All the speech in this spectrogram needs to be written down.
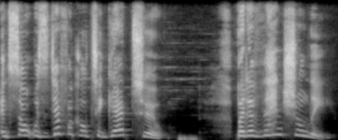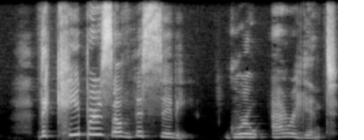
and so it was difficult to get to. But eventually, the keepers of the city grew arrogant.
